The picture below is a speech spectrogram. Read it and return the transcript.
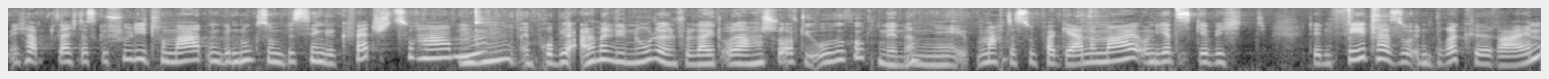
Ich habe gleich das Gefühl, die Tomaten genug so ein bisschen gequetscht zu haben. Hm, ich probiere einmal die Nudeln vielleicht. Oder hast du auf die Uhr geguckt? Nee, ne? Nee, mach das super gerne mal. Und jetzt gebe ich den Feta so in Bröckel rein.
